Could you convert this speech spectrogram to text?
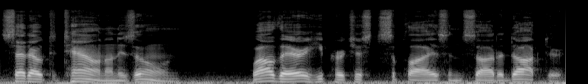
set out to town on his own. While there, he purchased supplies and sought a doctor.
